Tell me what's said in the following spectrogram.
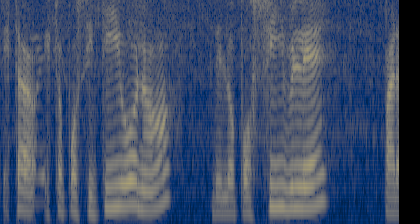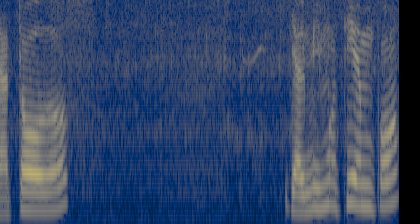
está esto positivo, ¿no? De lo posible para todos. Y al mismo tiempo,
